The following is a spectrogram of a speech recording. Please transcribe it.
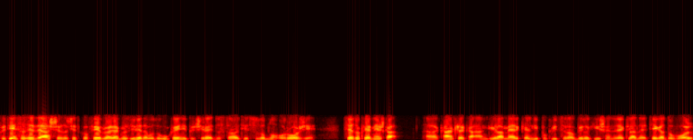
Pri tem so ZDA še v začetku februarja grozile, da bodo Ukrajini pričele dostavljati sodobno orožje, vse dokler nemška kanclerka Angela Merkel ni poklicala v Belo hišo in rekla, da je tega dovolj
